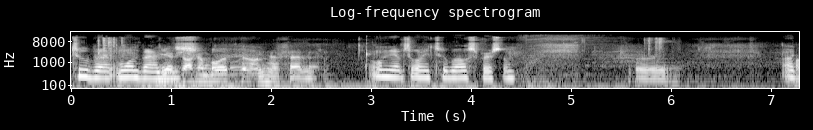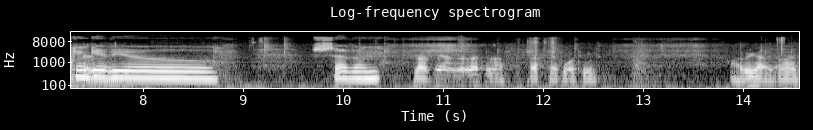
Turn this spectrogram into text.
two band, one bandage. You have shotgun bullets? I only have seven. I only have 22, but I'll spare some. Alright. I can give maybe. you seven. That's yeah, no, that's enough. That's like 14. Oh, we got it.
